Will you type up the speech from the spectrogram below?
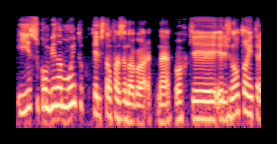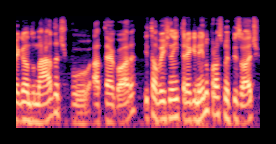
e isso combina muito com o que eles estão fazendo agora, né? Porque eles não estão entregando nada, tipo, até agora, e talvez não entreguem nem no próximo episódio.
